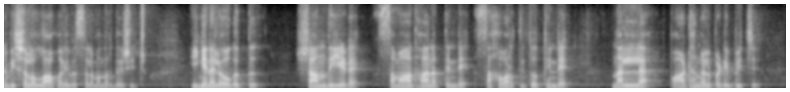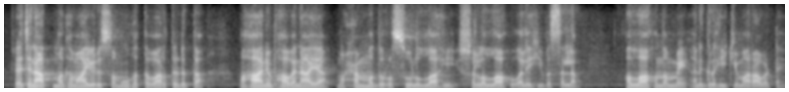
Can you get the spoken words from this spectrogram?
നബി സല്ലാഹു അലൈഹി വസ്ലമ നിർദ്ദേശിച്ചു. ഇങ്ങനെ ലോകത്ത് ശാന്തിയുടെ സമാധാനത്തിന്റെ സഹവർത്തിത്വത്തിന്റെ നല്ല പാഠങ്ങൾ പഠിപ്പിച്ച് രചനാത്മകമായ ഒരു സമൂഹത്തെ വാർത്തെടുത്ത മഹാനുഭാവനായ മുഹമ്മദ് റസൂലുല്ലാഹി സല്ലല്ലാഹു അലഹി വസല്ലം. അള്ളാഹു നമ്മെ അനുഗ്രഹിക്കുമാറാവട്ടെ.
